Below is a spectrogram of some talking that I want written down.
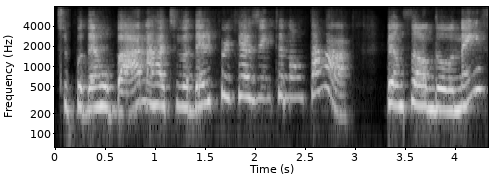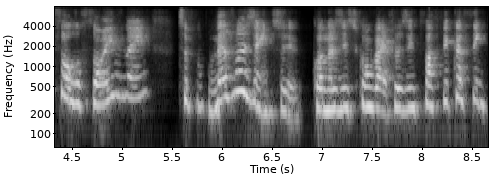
tipo, derrubar a narrativa dele porque a gente não tá pensando nem em soluções, nem, tipo, mesmo a gente, quando a gente conversa, a gente só fica assim,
